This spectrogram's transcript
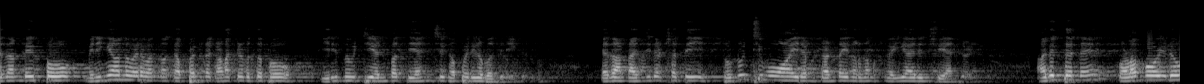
ഏതാണ്ട് ഇപ്പോ മിനിങ്ങാന്ന് വരെ വന്ന കപ്പലിന്റെ കണക്കെടുത്തപ്പോൾ ഇരുന്നൂറ്റി എൺപത്തി അഞ്ച് കപ്പലുകൾ വന്നിരിക്കുന്നു. ഏതാണ്ട് അഞ്ചു ലക്ഷത്തി തൊണ്ണൂറ്റി മൂവായിരം കണ്ടെയ്നർ നമുക്ക് കൈകാര്യം ചെയ്യാൻ കഴിയും. അതിൽ തന്നെ കൊളംബോയിലോ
